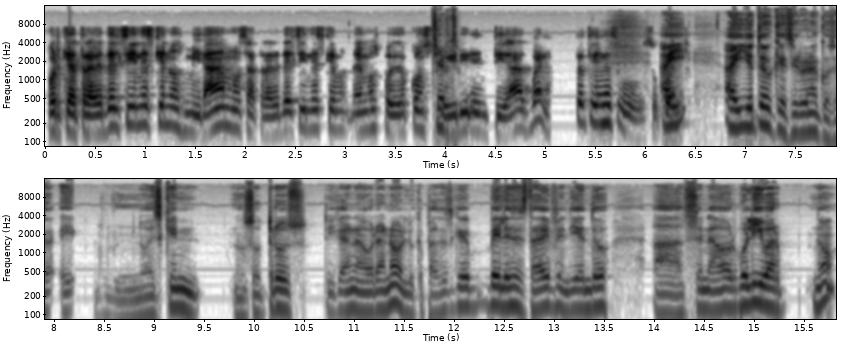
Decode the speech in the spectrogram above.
porque a través del cine es que nos miramos, a través del cine es que hemos podido construir Cierto. identidad. Bueno, esto tiene su, su ahí, ahí, yo tengo que decir una cosa. Eh, no es que nosotros digan ahora no, lo que pasa es que Vélez está defendiendo a senador Bolívar, ¿no?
